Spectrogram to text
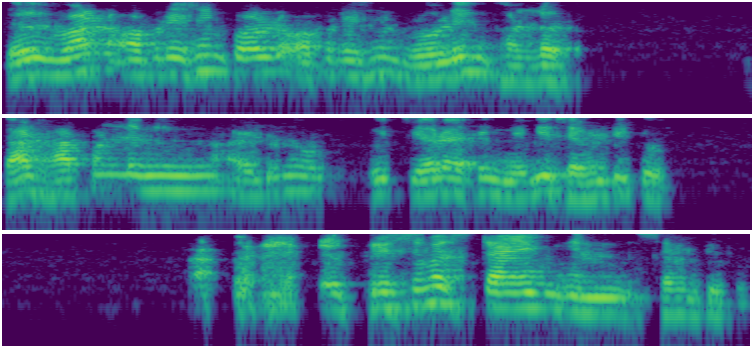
There was one operation called Operation Rolling Thunder. That happened in, I don't know which year, I think maybe 72. Christmas time in 72.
